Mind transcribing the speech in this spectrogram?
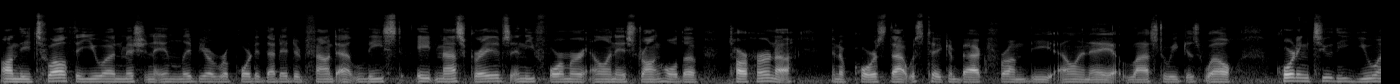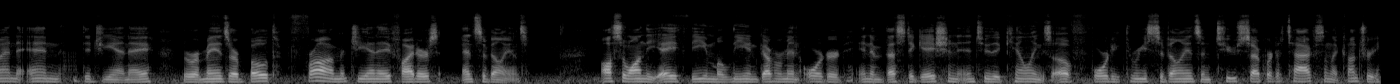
On the 12th, the UN mission in Libya reported that it had found at least eight mass graves in the former LNA stronghold of Tarhuna, and of course, that was taken back from the LNA last week as well. According to the UN and the GNA, the remains are both from GNA fighters and civilians. Also on the 8th, the Malian government ordered an investigation into the killings of 43 civilians in two separate attacks in the country.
